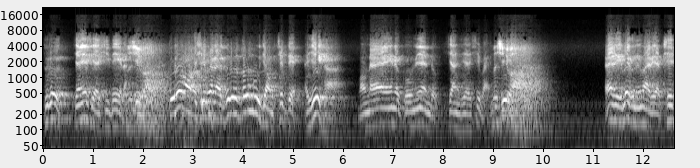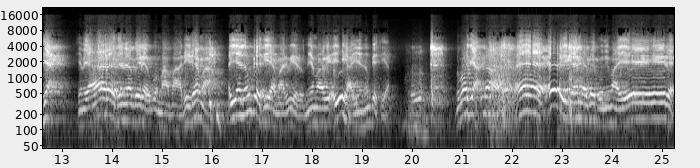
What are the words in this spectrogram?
သူတို့ကြံရเสียရှိသေးလား မရှိပါ သူတို့ကမရှိဘဲနဲ့သူတို့သုံးခုကြောင့်ဖြစ်တဲ့အရေးခါမောင်နိုင်တို့ကိုမြင့်တို့ကြံเสียရှိပါရဲ့ မရှိပါ အဲ့ဒီမိက္ခုနိမတွေကဖြေကြရှင်ဗျာတဲ့ရှင်ဗျာပေးတဲ့ဥပမာမှာဒီထဲမှာအရင်ဆုံးပြည့်စည်ရမှာတပည့်တို့မြန်မာပြည်အရေးဟာအရင်ဆုံးပြည့်စည်ရသဘောကျအဲအဲ့ဒီတိုင်းပဲမိက္ခုနိမရေတဲ့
